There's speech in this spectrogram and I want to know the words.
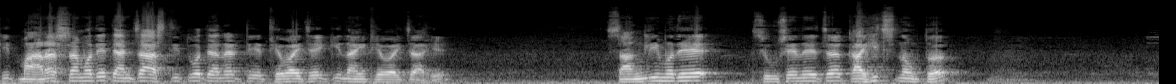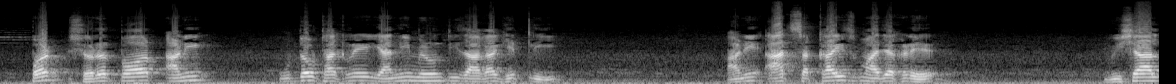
की महाराष्ट्रामध्ये त्यांचं अस्तित्व त्यांना ठे- ठेवायचं आहे की नाही ठेवायचं आहे. सांगलीमध्ये शिवसेनेचं काहीच नव्हतं. पण शरद पवार आणि उद्धव ठाकरे यांनी मिळून ती जागा घेतली. आणि आज सकाळीच माझ्याकडे विशाल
